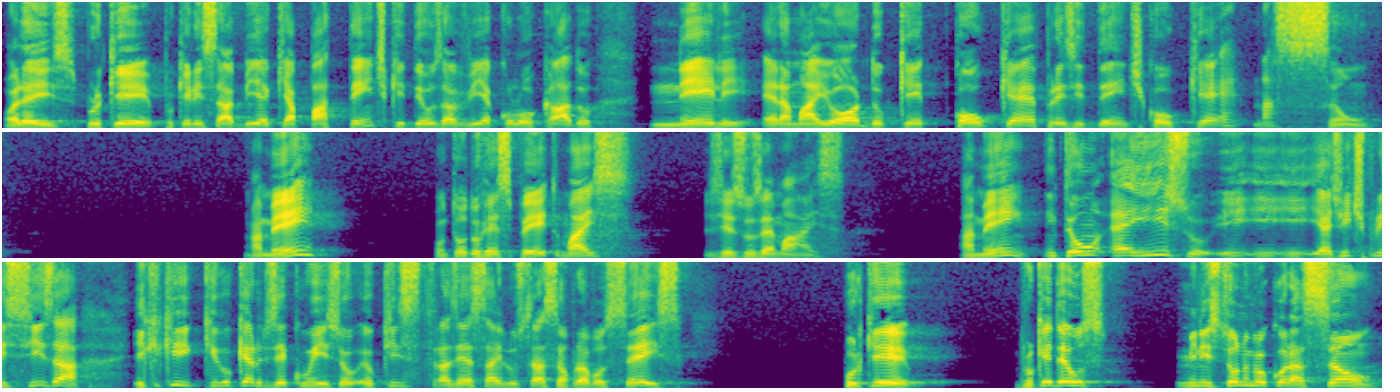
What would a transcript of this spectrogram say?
Olha isso, por quê? Porque ele sabia que a patente que Deus havia colocado nele era maior do que qualquer presidente, qualquer nação. Amém? Com todo respeito, mas Jesus é mais. Amém? Então é isso, e, e, e a gente precisa. E o que, que, que, eu quero dizer com isso? Eu, eu quis trazer essa ilustração para vocês, porque, porque Deus ministrou no meu coração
